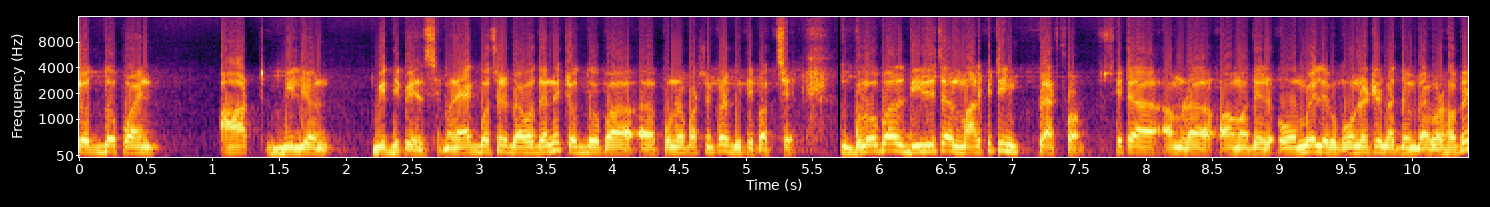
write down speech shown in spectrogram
চোদ্দ পয়েন্ট আট বিলিয়ন বৃদ্ধি পেয়েছে। মানে এক বছরের ব্যবধানে চোদ্দ পনেরো পার্সেন্ট করে বৃদ্ধি পাচ্ছে। গ্লোবাল ডিজিটাল মার্কেটিং প্ল্যাটফর্ম সেটা আমরা, আমাদের ওমেল এবং ওনেটের মাধ্যমে ব্যবহার হবে।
